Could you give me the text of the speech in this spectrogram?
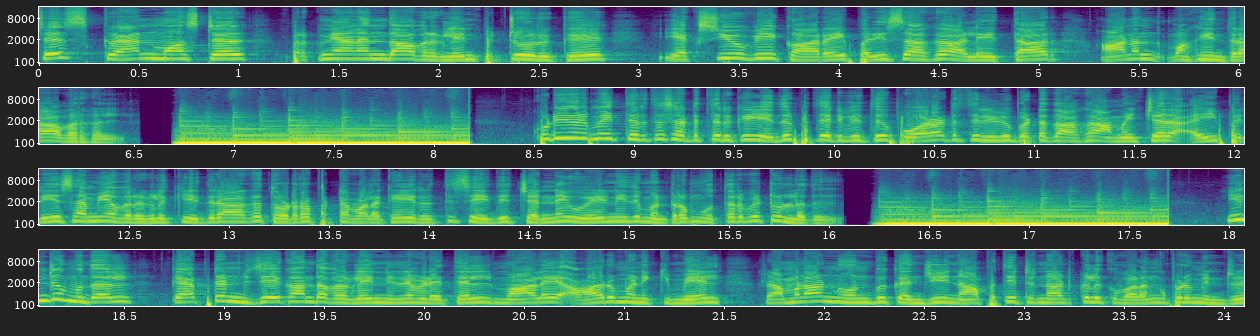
செஸ் கிராண்ட் மாஸ்டர் பிரக்ஞானந்தா அவர்களின் பெற்றோருக்கு எக்ஸ்யூவி காரை பரிசாக அளித்தார் ஆனந்த் மகேந்திரா அவர்கள். குடியுரிமை திருத்த சட்டத்திற்கு எதிர்ப்பு தெரிவித்து போராட்டத்தில் ஈடுபட்டதாக அமைச்சர் ஐ. பெரியசாமி அவர்களுக்கு எதிராக தொடரப்பட்ட வழக்கை ரத்து செய்து சென்னை உயர்நீதிமன்றம் உத்தரவிட்டுள்ளது. இன்று முதல் கேப்டன் விஜயகாந்த் அவர்களின் நினைவிடத்தில் மாலை ஆறு மணிக்கு மேல் ரமலான் நோன்பு கஞ்சி நாற்பத்தி எட்டு நாட்களுக்கு வழங்கப்படும் என்று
